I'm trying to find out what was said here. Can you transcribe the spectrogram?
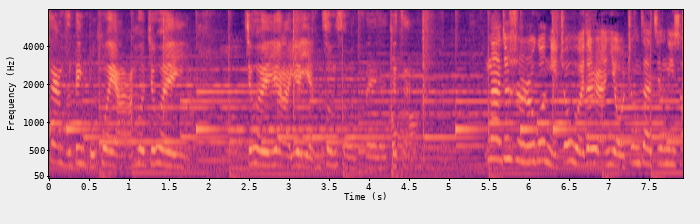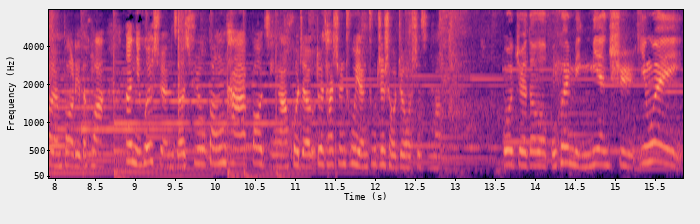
这样子并不会啊，然后就会。就会越来越严重，什么之类的，就这样。那就是如果你周围的人有正在经历校园暴力的话，那你会选择去帮他报警啊，或者对他伸出援助之手这种事情吗？我觉得我不会明面去，因为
